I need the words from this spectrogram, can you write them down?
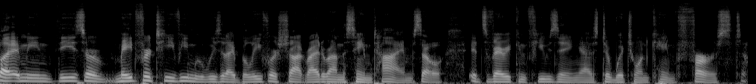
But I mean, these are made-for-TV movies that I believe were shot right around the same time. So it's very confusing as to which one came first. oh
